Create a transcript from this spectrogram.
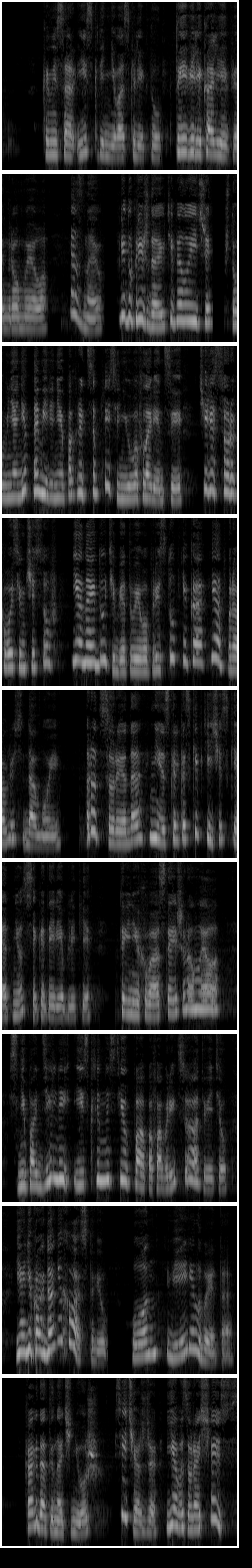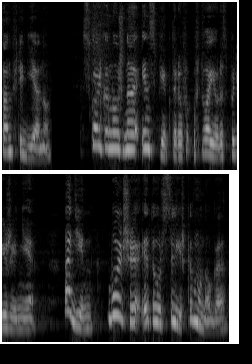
Комиссар искренне воскликнул. «Ты великолепен, Ромео!» «Я знаю. Предупреждаю тебя, Луиджи, что у меня нет намерения покрыться плесенью во Флоренции. Через сорок восемь часов я найду тебе твоего преступника и отправлюсь домой». Род несколько скептически отнесся к этой реплике. «Ты не хвастаешь, Ромео?» С неподдельной искренностью папа Фабрицио ответил. «Я никогда не хвастаю». Он верил в это. «Когда ты начнешь?» «Сейчас же. Я возвращаюсь в Сан-Фридьяно». «Сколько нужно инспекторов в твое распоряжение?» «Один. Больше это уж слишком много.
